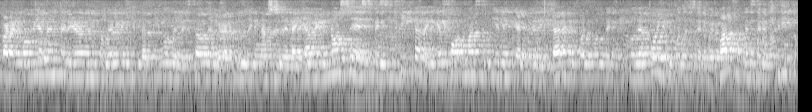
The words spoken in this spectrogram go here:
para el gobierno interior del Poder Legislativo del Estado de Veracruz de Ignacio de la Llave no se especifica de qué forma se tiene que acreditar el cuerpo técnico de apoyo. Puede ser verbal, puede ser escrito.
